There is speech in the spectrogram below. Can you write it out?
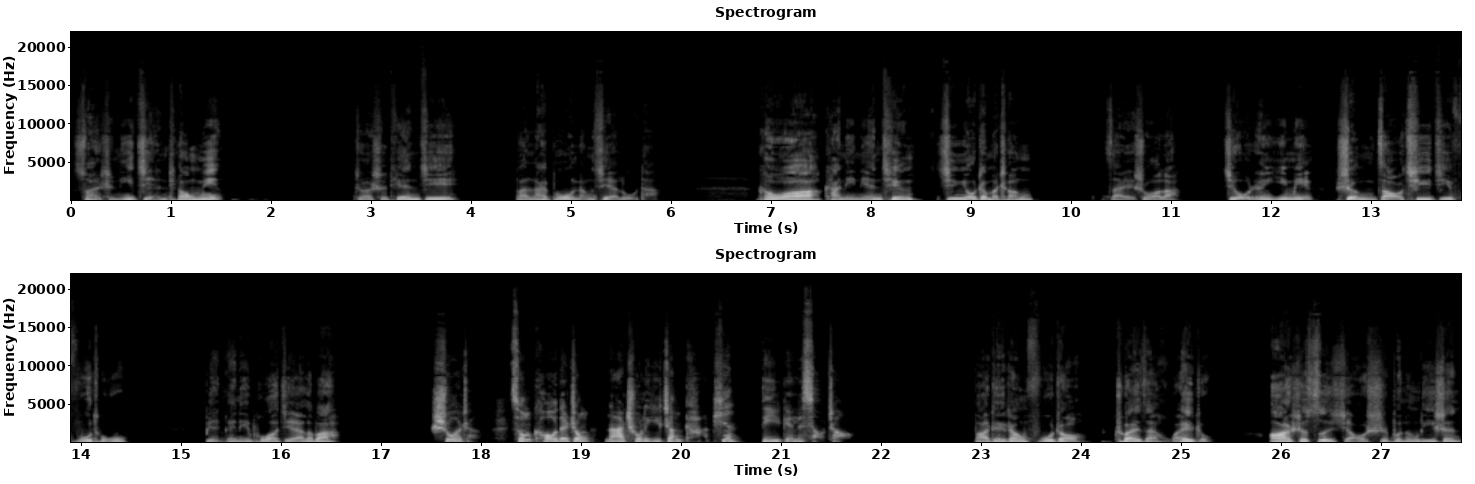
算是你捡条命。这是天机，本来不能泄露的。可我看你年轻，心又这么诚，再说了，救人一命胜造七级浮屠，便给你破解了吧。说着，从口袋中拿出了一张卡片，递给了小赵。把这张符咒揣在怀中。二十四小时不能离身，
